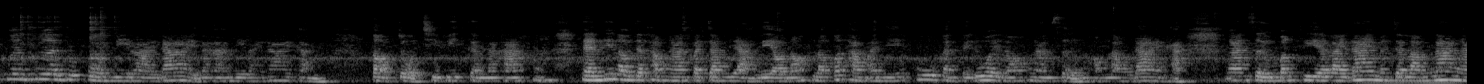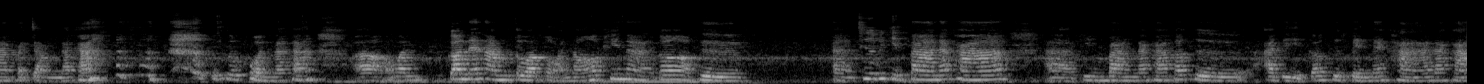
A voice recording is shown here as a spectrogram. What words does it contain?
เพื่อนๆทุกคนมีรายได้นะคะมีรายได้กันตอบโจทย์ชีวิตกันนะคะ แทนที่เราจะทำงานประจำอย่างเดียวเนาะเราก็ทำอันนี้คู่กันไปด้วยเนาะงานเสริมของเราได้ค่ะ งานเสริมบางทีรายได้มันจะล้ำหน้างานประจำนะคะ ทุกๆคนนะคะเออวันก็แนะนำตัวก่อนเนาะพี่นางก็คือ ชื่อวิจิตตานะคะพิมบังนะคะก็คืออดีตก็คือเป็นแม่ค้านะคะ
